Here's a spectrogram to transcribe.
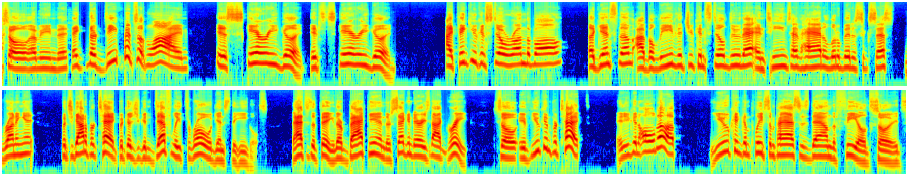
So, I mean, they, their defensive line is scary good. It's scary good. I think you can still run the ball against them. I believe that you can still do that, and teams have had a little bit of success running it, but you got to protect because you can definitely throw against the Eagles. That's the thing. They're back in. their secondary is not great. So if you can protect and you can hold up, you can complete some passes down the field. So it's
